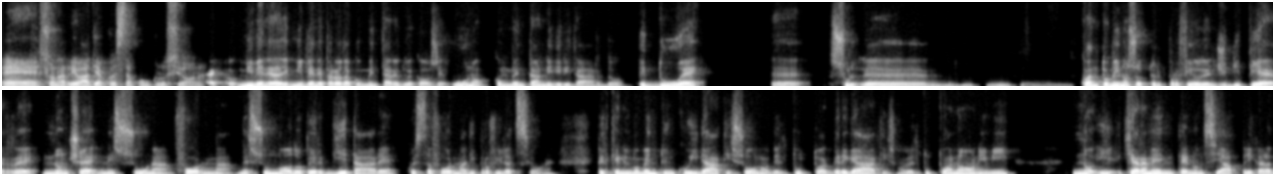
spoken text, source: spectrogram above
e sono arrivati a questa conclusione. Ecco, mi viene, mi viene però da commentare due cose. Uno, con vent'anni di ritardo e due, eh, sul, eh, quantomeno sotto il profilo del GDPR, non c'è nessuna forma, nessun modo per vietare questa forma di profilazione. Perché nel momento in cui i dati sono del tutto aggregati, sono del tutto anonimi, no, chiaramente non si, la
